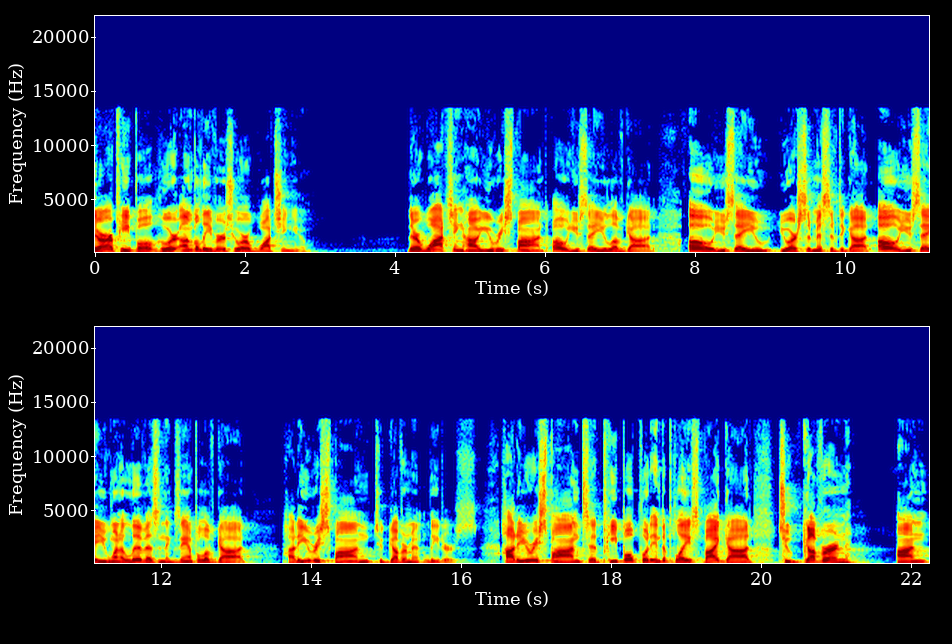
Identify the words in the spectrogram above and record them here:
there are people who are unbelievers who are watching you. They're watching how you respond. Oh, you say you love God. Oh, you say you, you are submissive to God. Oh, you say you want to live as an example of God. How do you respond to government leaders? How do you respond to people put into place by God to govern on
